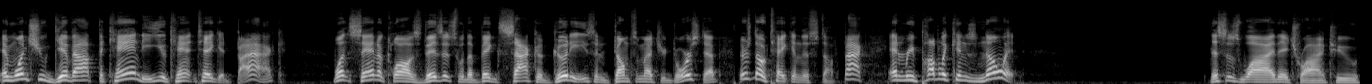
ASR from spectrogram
And once you give out the candy, you can't take it back. Once Santa Claus visits with a big sack of goodies and dumps them at your doorstep, there's no taking this stuff back. And Republicans know it. This is why they try to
